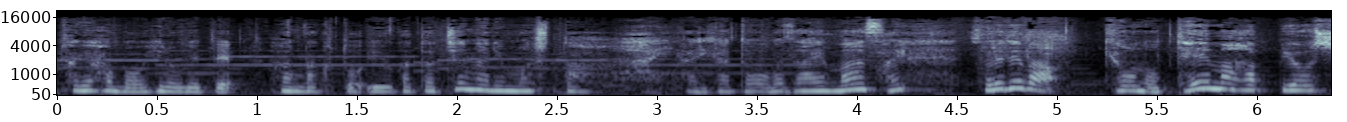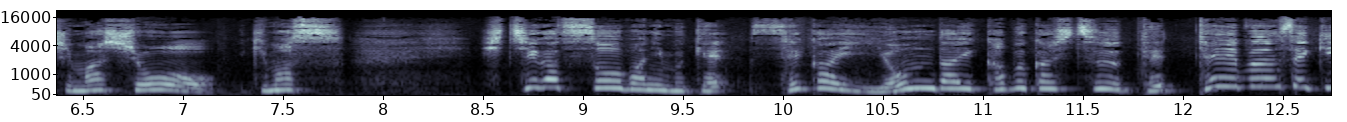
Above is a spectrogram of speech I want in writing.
下げ幅を広げて反落という形になりました。はい、ありがとうございます。はい、それでは今日のテーマ発表しましょう。いきます。7月相場に向け、世界四大株価指数徹底分析。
